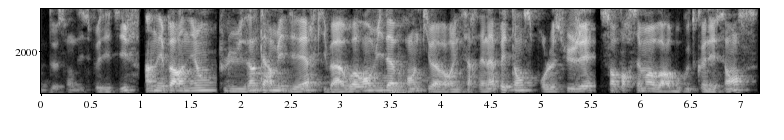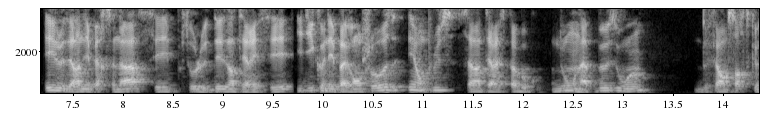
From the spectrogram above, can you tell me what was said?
de son dispositif. Un épargnant plus intermédiaire qui va avoir envie d'apprendre, qui va avoir une certaine appétence pour le sujet sans forcément avoir beaucoup de connaissances. Et le dernier persona, c'est plutôt le désintéressé. Il y connaît pas grand chose et en plus, ça l'intéresse pas beaucoup. Nous, on a besoin de faire en sorte que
